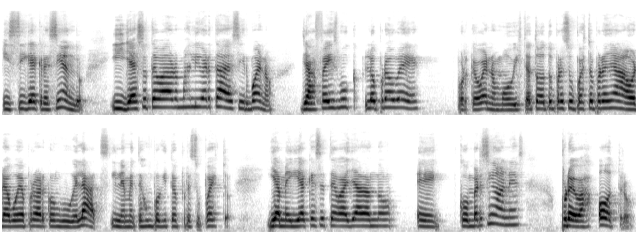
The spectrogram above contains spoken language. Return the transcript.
y sigue creciendo. Y ya eso te va a dar más libertad de decir, bueno, ya Facebook lo probé, porque bueno, moviste todo tu presupuesto para allá, ahora voy a probar con Google Ads y le metes un poquito de presupuesto. Y a medida que se te vaya dando eh, conversiones, pruebas otro.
